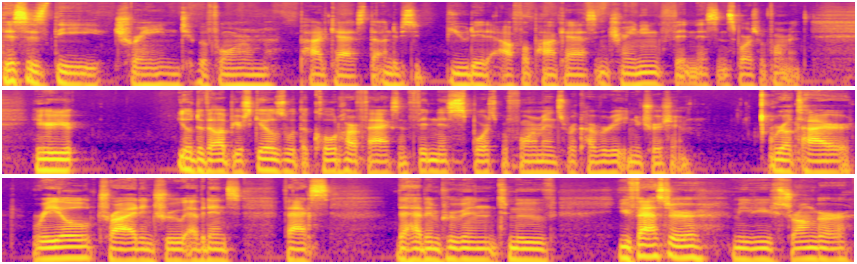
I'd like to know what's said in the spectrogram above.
This is the Train to Perform podcast, the undisputed alpha podcast in training, fitness, and sports performance. Here, you'll develop your skills with the cold hard facts in fitness, sports performance, recovery, and nutrition. Real tired, real, tried, and true evidence, facts that have been proven to move you faster, move you stronger,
